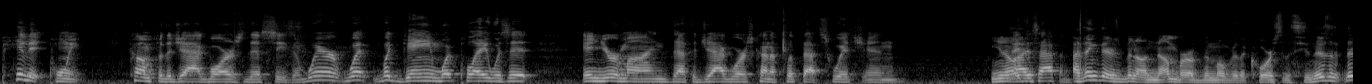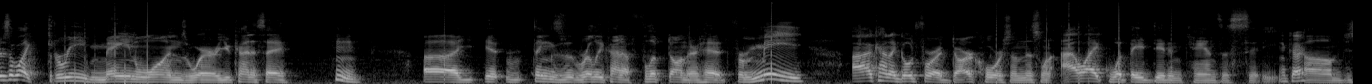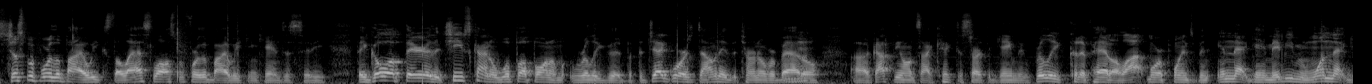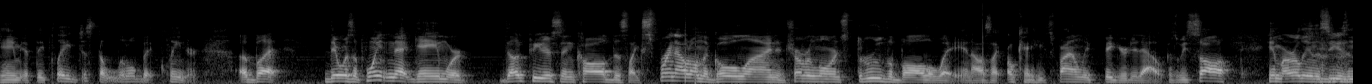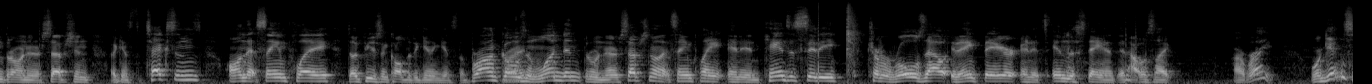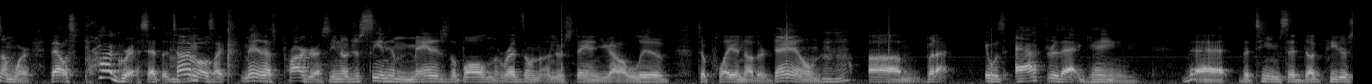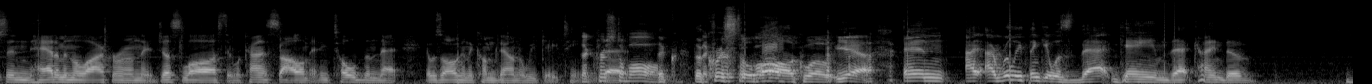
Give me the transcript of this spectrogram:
pivot point come for the Jaguars this season? Where, what, what game, what play was it in your mind that the Jaguars kind of flipped that switch and You know, made I, this happen? I think there's been a number of them over the course of the season. There's a, there's a, like three main ones where you kind of say, hmm, uh, it things really kind of flipped on their head. For me, I kind of go for a dark horse on this one. I like what they did in Kansas City. Okay. Um, just just before the bye weeks, the last loss before the bye week in Kansas City, they go up there. The Chiefs kind of whoop up on them really good, but the Jaguars dominated the turnover battle. Uh, got the onside kick to start the game. They really could have had a lot more points, been in that game, maybe even won that game if they played just a little bit cleaner. Uh, but there was a point in that game where Doug Pederson called this like sprint out on the goal line, and Trevor Lawrence threw the ball away. And I was like, okay, he's finally figured it out because we saw him early in the mm-hmm. season throw an interception against the Texans on that same play. Doug Pederson called it again against the Broncos Right. in London, threw an interception on that same play, and in Kansas City, Trevor rolls out, it ain't there, and it's in the stands. And I was like, all right, we're getting somewhere. That was progress. At the time, I was like, man, that's progress. You know, just seeing him manage the ball in the red zone to understand you got to live to play another down. Um, but I, it was after that game that the team said Doug Pederson had him in the locker room. They had just lost. They were kind of solemn, and he told them that it was all going to come down to Week 18. The crystal ball. The, the The crystal, crystal ball ball. quote, yeah. and I, I really think it was that game that kind of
